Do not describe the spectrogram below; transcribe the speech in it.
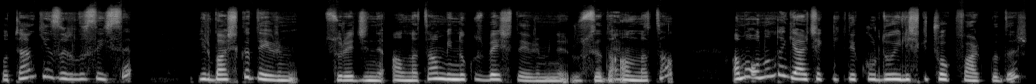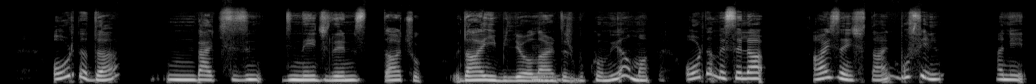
Potemkin zırhlısı ise bir başka devrim sürecini anlatan 1905 devrimini Rusya'da Evet. anlatan ama onun da gerçeklikle kurduğu ilişki çok farklıdır. Orada da belki sizin dinleyicileriniz daha çok daha iyi biliyorlardır bu konuyu ama orada mesela Eisenstein bu film hani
